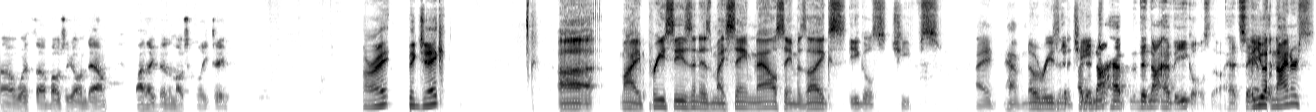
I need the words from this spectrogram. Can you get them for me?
uh, with uh, Bosa going down. I think they're the most complete team. All right, Big Jake. Uh, my preseason is my same now, same as Ike's. Eagles, Chiefs. I have no reason to change. I did not have did not have the Eagles though. I had Sam. Oh, you had Niners.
